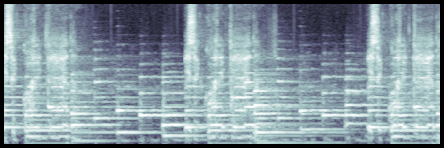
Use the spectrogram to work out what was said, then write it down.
Isso é quarentena. Isso é quarentena. Isso é quarentena.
